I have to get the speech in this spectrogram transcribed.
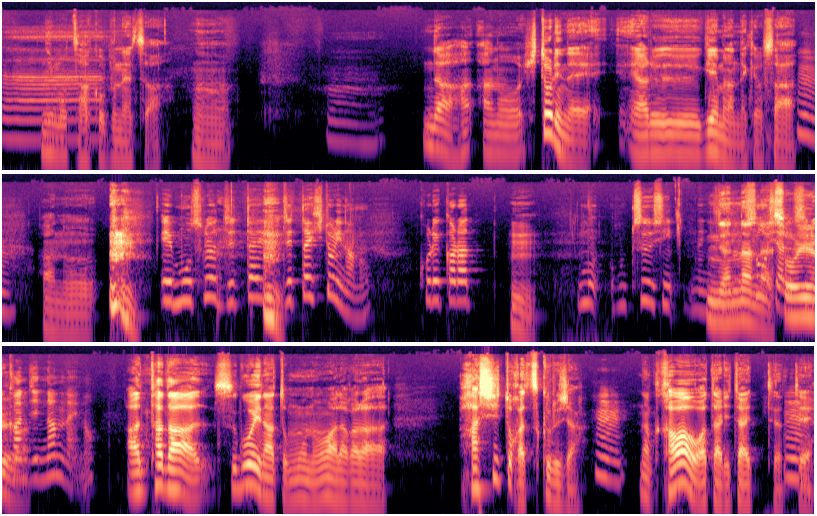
荷物運ぶ、ぶのやつは。うん。うん。だからはあの一人でやるゲームなんだけどさ、うん、あのえもうそれは絶対絶対一人なの？これからうん。もう通信ななんない。ソーシャルそういうのする感じになんないの？あただすごいなと思うのはだから橋とか作るじゃん。うん。なんか川を渡りたいってなって、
